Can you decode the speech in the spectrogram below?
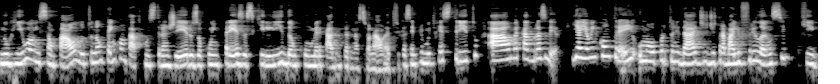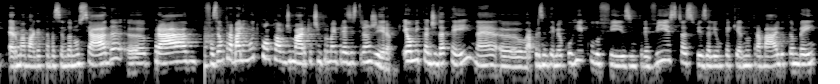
no Rio ou em São Paulo, tu não tem contato com estrangeiros ou com empresas que lidam com o mercado mercado internacional, né? Tu fica sempre muito restrito ao mercado brasileiro. E aí eu encontrei uma oportunidade de trabalho freelance, que era uma vaga que estava sendo anunciada, uh, para fazer um trabalho muito pontual de marketing para uma empresa estrangeira. Eu me candidatei, né? Uh, apresentei meu currículo, fiz entrevistas, fiz ali um pequeno trabalho também,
